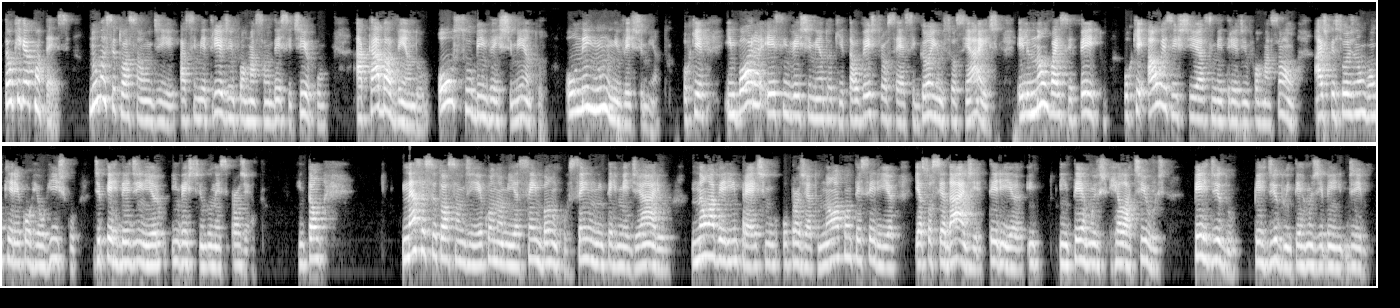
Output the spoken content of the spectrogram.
Então, o que, que acontece? Numa situação de assimetria de informação desse tipo, acaba havendo ou subinvestimento ou nenhum investimento. Porque, embora esse investimento aqui talvez trouxesse ganhos sociais, ele não vai ser feito porque, ao existir a assimetria de informação, as pessoas não vão querer correr o risco de perder dinheiro investindo nesse projeto. Então, nessa situação de economia sem banco, sem um intermediário, não haveria empréstimo, o projeto não aconteceria e a sociedade teria, em, em termos relativos, perdido, perdido em termos de, bem, de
